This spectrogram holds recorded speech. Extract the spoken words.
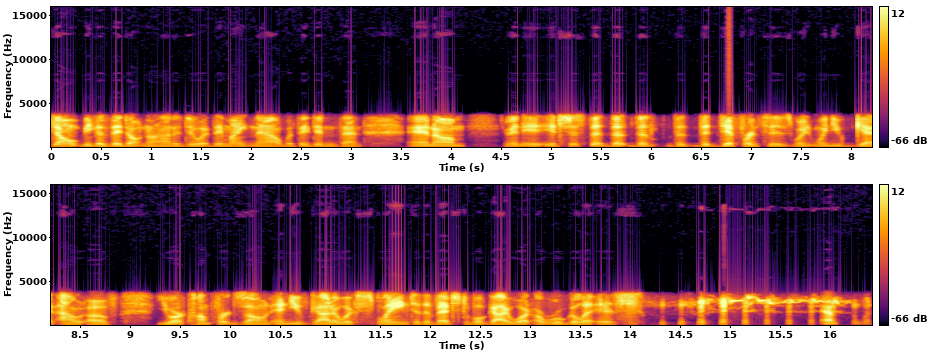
don't because they don't know how to do it. They might now, but they didn't then. And um and it, it's just the, the the the the differences when when you get out of your comfort zone and you've got to explain to the vegetable guy what arugula is. Yep. what,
